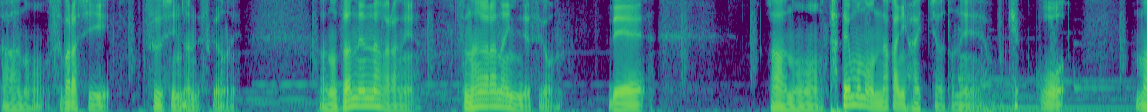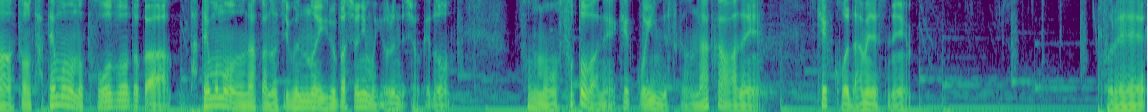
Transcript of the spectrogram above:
あの、素晴らしい通信なんですけどね。あの、残念ながらね、繋がらないんですよ。で、あの、建物の中に入っちゃうとね、結構、まあ、その建物の構造とか、建物の中の自分のいる場所にもよるんでしょうけど、その、外はね、結構いいんですけど、中はね、結構ダメですね。これ、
